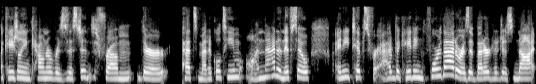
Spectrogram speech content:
occasionally encounter resistance from their pet's medical team on that? And if so, any tips for advocating for that? Or is it better to just not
